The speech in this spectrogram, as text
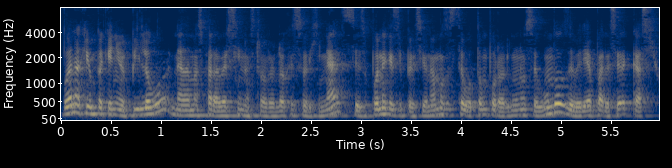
Bueno, aquí un pequeño epílogo, nada más para ver si nuestro reloj es original. Se supone que si presionamos este botón por algunos segundos debería aparecer Casio.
